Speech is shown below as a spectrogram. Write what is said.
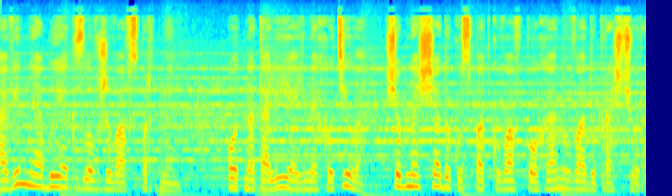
а він неабияк зловживав спиртним. От Наталія й не хотіла, щоб нащадок успадкував погану ваду пращура.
